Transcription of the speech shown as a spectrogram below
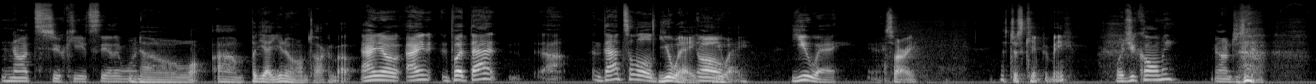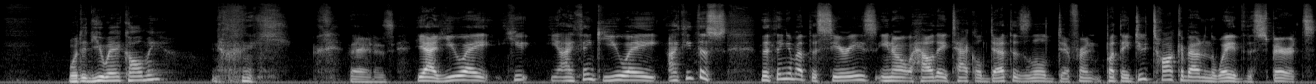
not Suki. It's the other one. No, um, but yeah, you know who I'm talking about. I know. I but that uh, that's a little Yue, Oh. Yue. Yue. Sorry, it just came to me. What'd you call me? No, I'm just. What did Yue call me? There it is. Yeah, UA. You, I think UA. I think this. The thing about the series, you know, how they tackle death is a little different, but they do talk about in the way of the spirits,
